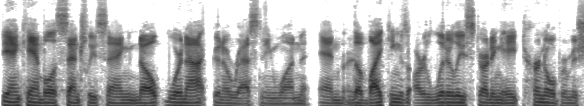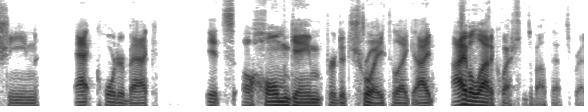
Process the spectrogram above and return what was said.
Dan Campbell essentially saying, nope, we're not going to rest anyone. And Right. the Vikings are literally starting a turnover machine at quarterback. It's a home game for Detroit. Like, I, I have a lot of questions about that spread.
